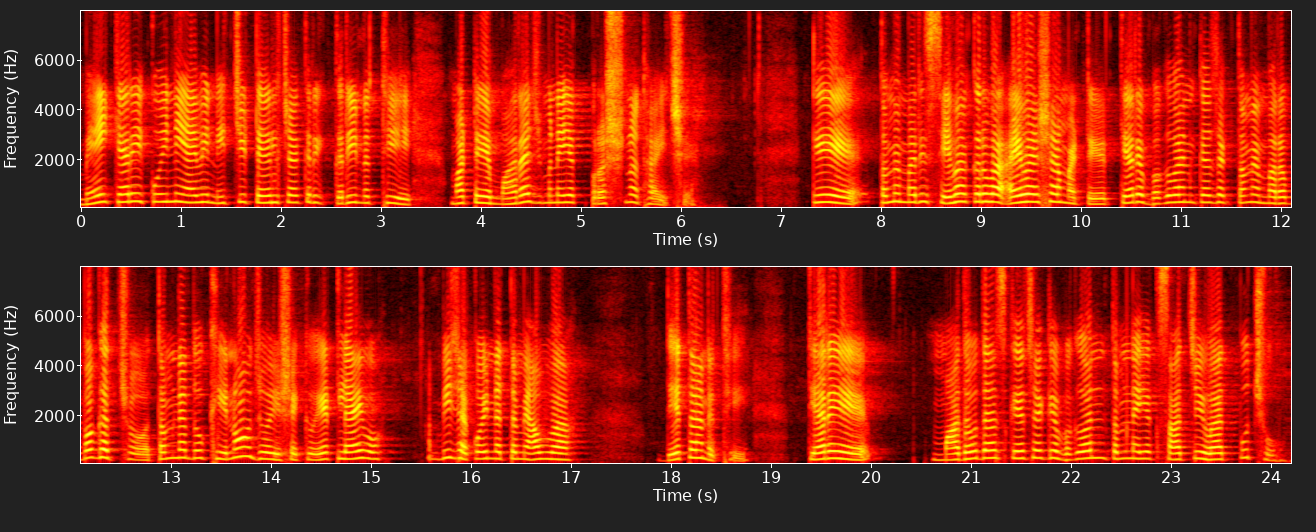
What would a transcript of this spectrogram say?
મેં ક્યારેય કોઈની આવી નીચી ટેલ ચાકરી કરી નથી. માટે મારા જ મને એક પ્રશ્ન થાય છે. કે તમે મારી સેવા કરવા આવ્યા શા માટે? ત્યારે ભગવાન કહે છે કે તમે મારા ભગત છો, તમને દુઃખી ન જોઈ શક્યો, એટલે આવ્યો. બીજા કોઈને તમે આવવા દેતા નથી. ત્યારે માધવદાસ કહે છે કે ભગવાન, તમને એક સાચી વાત પૂછું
